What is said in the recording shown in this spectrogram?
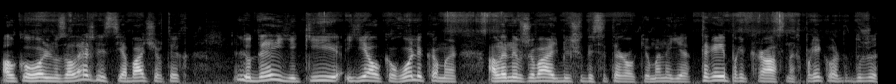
алкогольну залежність, я бачив тих людей, які є алкоголіками, але не вживають більше 10 років. У мене є три прекрасних приклади, дуже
